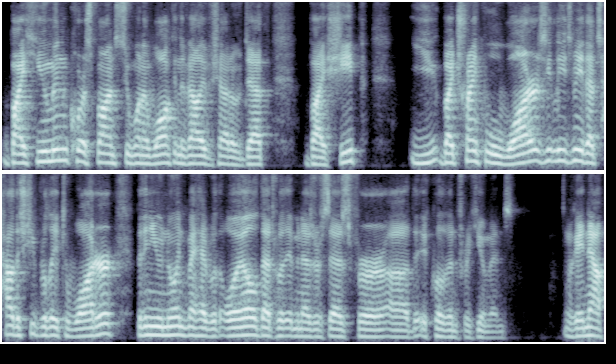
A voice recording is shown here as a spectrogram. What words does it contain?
by human corresponds to when I walk in the valley of the shadow of death by sheep. You, by tranquil waters he leads me. That's how the sheep relate to water. But then you anoint my head with oil. That's what Ibn Ezra says for uh, the equivalent for humans. Okay, now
